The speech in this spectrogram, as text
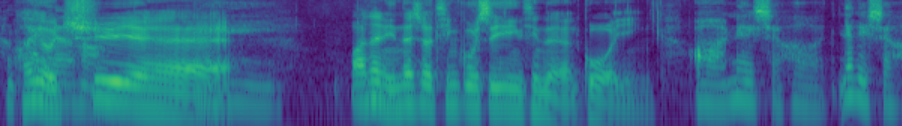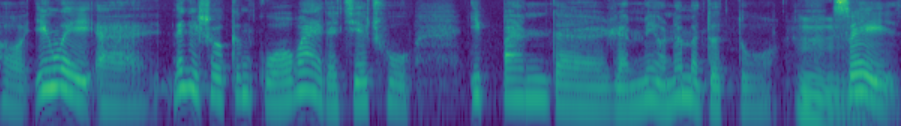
很好有趣耶！哎。哇，那你那时候听故事一定听得很过瘾。哦，那时候，那个时候，因为呃，那个时候跟国外的接触，一般的人没有那么的多，嗯所以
